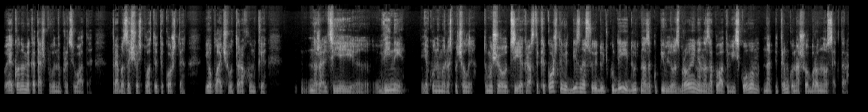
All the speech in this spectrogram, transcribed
економіка теж повинна працювати. Треба за щось платити кошти і оплачувати рахунки. На жаль, цієї е, війни, яку не ми розпочали, тому що ці якраз таки кошти від бізнесу йдуть куди? Йдуть на закупівлю озброєння, на заплати військовим, на підтримку нашого оборонного сектора.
